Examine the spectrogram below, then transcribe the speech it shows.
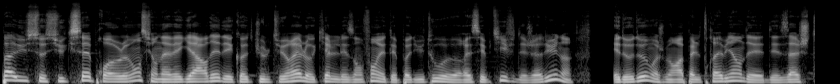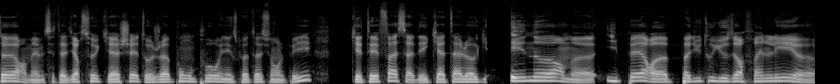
pas eu ce succès probablement si on avait gardé des codes culturels auxquels les enfants n'étaient pas du tout euh, réceptifs déjà d'une. Et de deux, moi je me rappelle très bien des, des acheteurs, même, c'est-à-dire ceux qui achètent au Japon pour une exploitation dans le pays, qui étaient face à des catalogues énormes, euh, hyper, euh, pas du tout user-friendly, euh,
